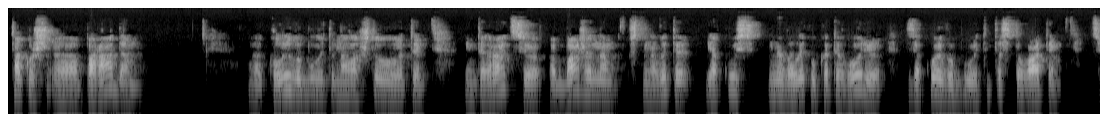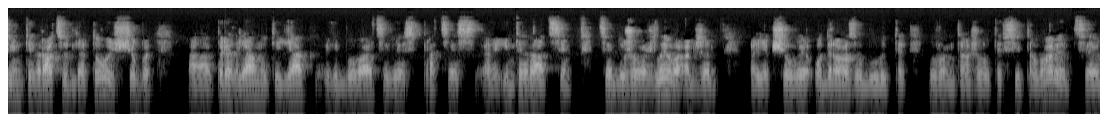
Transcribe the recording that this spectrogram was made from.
Також е, порада. Е, Коли ви будете налаштовувати інтеграцію, е, бажано встановити якусь невелику категорію, з якою ви будете тестувати цю інтеграцію для того, щоб е, переглянути, як відбувається весь процес інтеграції. Це дуже важливо, адже якщо ви одразу будете вивантажувати всі товари, це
